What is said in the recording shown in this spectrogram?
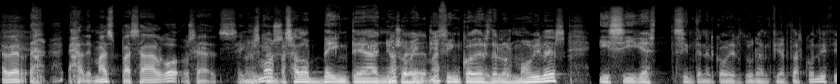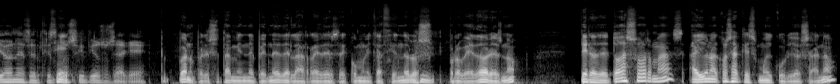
A ver, además pasa algo, o sea, No, es que han seguimos... pasado 20 años No, o pero además- 25 desde los móviles y sigues sin tener cobertura en ciertas condiciones, en ciertos Sí. sitios, o sea que... Bueno, pero eso también depende de las redes de comunicación de Hmm. los proveedores, ¿no? Pero de todas formas, hay una cosa que es muy curiosa, ¿no?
